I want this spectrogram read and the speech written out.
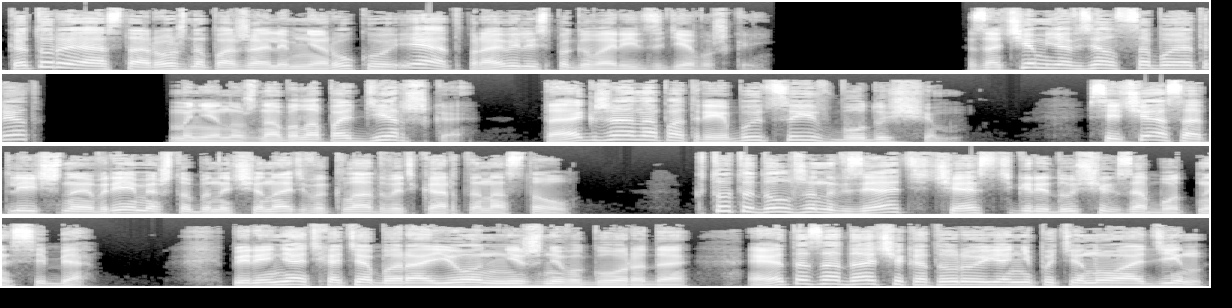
которые осторожно пожали мне руку и отправились поговорить с девушкой. Зачем я взял с собой отряд? Мне нужна была поддержка. Также она потребуется и в будущем. Сейчас отличное время, чтобы начинать выкладывать карты на стол. Кто-то должен взять часть грядущих забот на себя. Перенять хотя бы район Нижнего города – это задача, которую я не потяну один,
